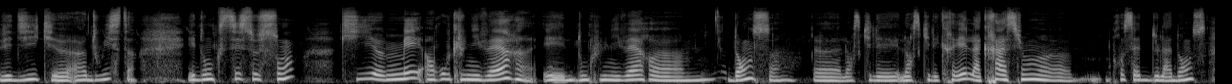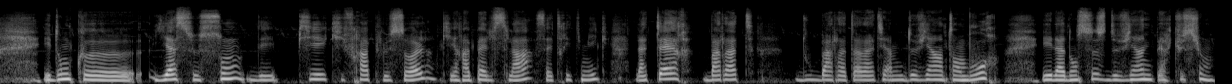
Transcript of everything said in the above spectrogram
védique, hindouiste. Et donc c'est ce son qui euh, met en route l'univers et donc l'univers euh, danse euh, lorsqu'il est est créé. La création procède de la danse et donc il y a ce son des pieds qui frappent le sol qui rappelle cela, cette rythmique. La terre barat d'où Bharatanatyam devient un tambour et la danseuse devient une percussion.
